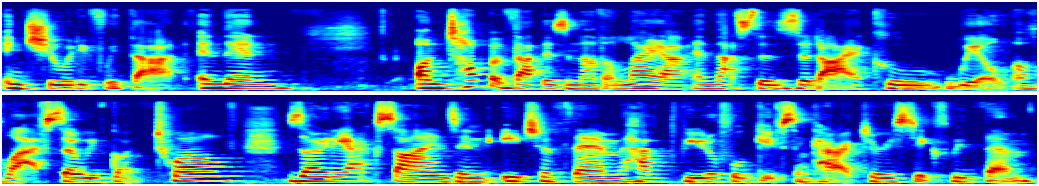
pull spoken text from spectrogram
intuitive with that. And then on top of that, there's another layer, and that's the zodiacal wheel of life. So we've got 12 zodiac signs, and each of them have beautiful gifts and characteristics with them.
